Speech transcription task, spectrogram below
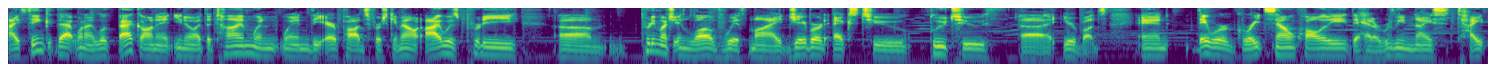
I think that when I look back on it, you know, at the time when when the AirPods first came out, I was pretty um, pretty much in love with my Jaybird X2 Bluetooth uh, earbuds, and they were great sound quality. They had a really nice, tight,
